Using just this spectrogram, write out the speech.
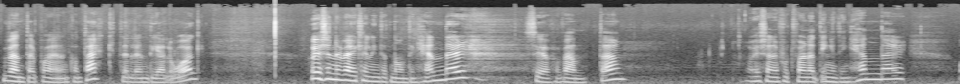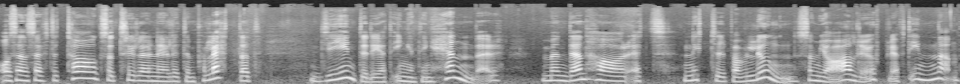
väntar på en kontakt eller en dialog. Och jag känner verkligen inte att någonting händer. Så jag får vänta. Och jag känner fortfarande att ingenting händer. Och sen så efter ett tag så trillar det ner en liten polett att det är inte det att ingenting händer. Men den har ett nytt typ av lugn som jag aldrig upplevt innan.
